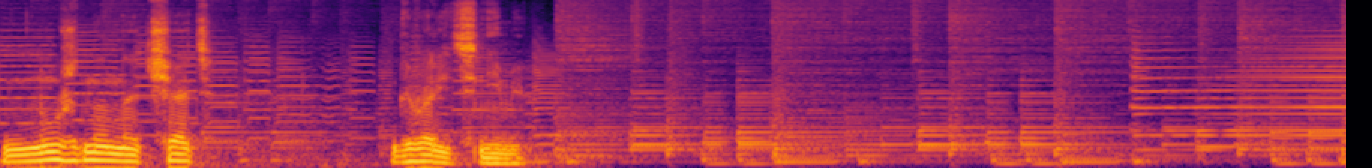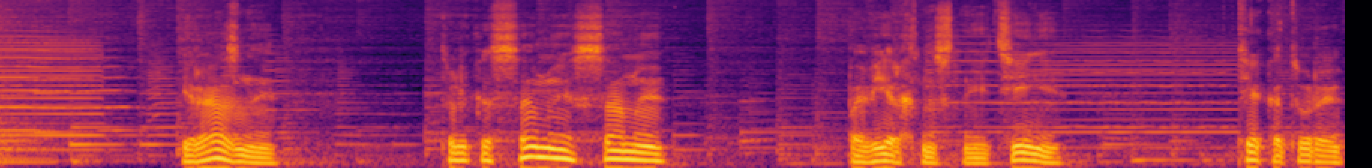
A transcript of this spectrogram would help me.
Нужно начать говорить с ними. И разные, только самые-самые поверхностные тени, те, которые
